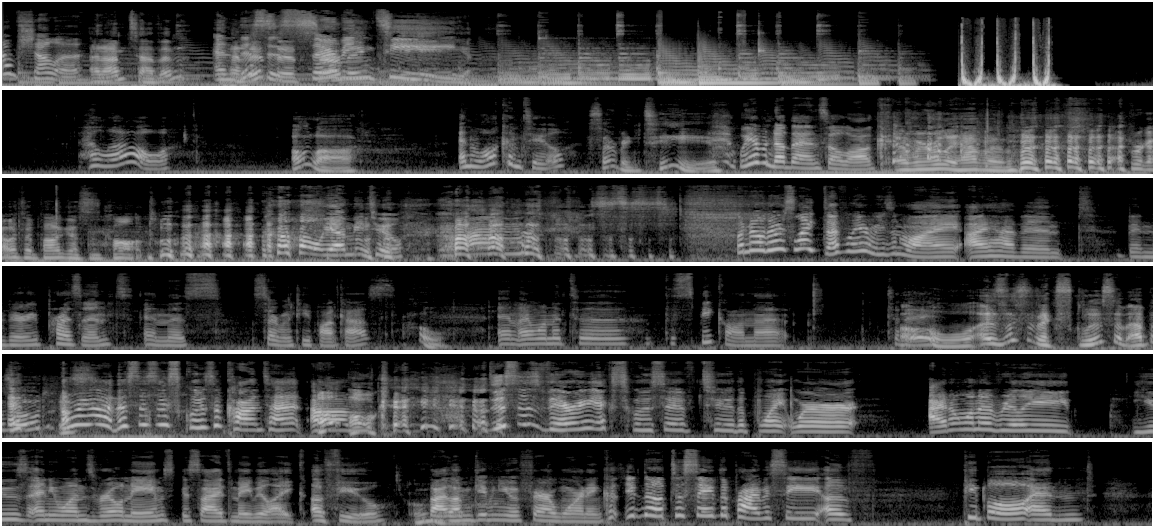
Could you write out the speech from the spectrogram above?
I'm Shella. And I'm Tevin. And this is Serving Tea. Hello, Hola. and welcome to. Serving tea. We haven't done that in so long. And we really haven't. I forgot what the podcast is called. oh yeah, me too. Um, but no, there's like definitely a reason why I haven't been very present in this serving tea podcast, oh. And I wanted to to speak on that today. Oh, is this an exclusive It- episode? oh my god, this is exclusive content. Um, Oh, okay. this is very exclusive to the point where I don't want to really use anyone's real names besides maybe like a few. But I'm giving you a fair warning because you know to save the privacy of people and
